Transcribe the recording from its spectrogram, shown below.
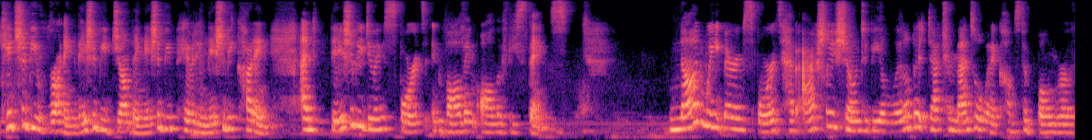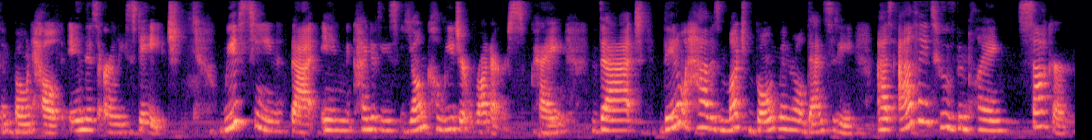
kids should be running, they should be jumping, they should be pivoting, they should be cutting, and they should be doing sports involving all of these things. Non weight bearing sports have actually shown to be a little bit detrimental when it comes to bone growth and bone health in this early stage we've seen that in kind of these young collegiate runners, okay, that they don't have as much bone mineral density as athletes who've been playing soccer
